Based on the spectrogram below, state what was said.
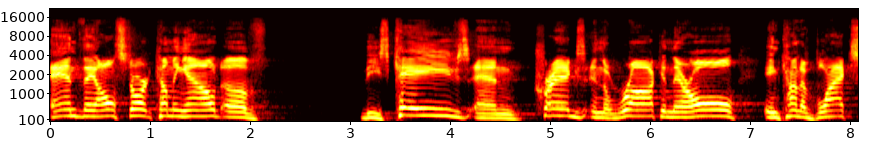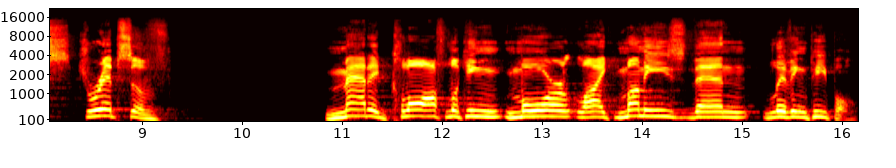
and they all start coming out of these caves and crags in the rock, and they're all in kind of black strips of matted cloth, looking more like mummies than living people.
